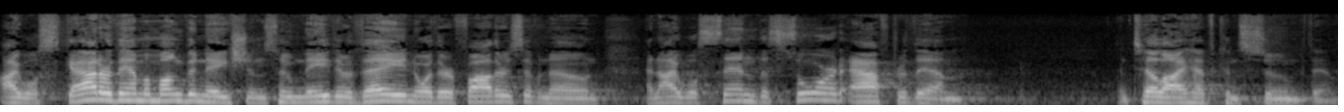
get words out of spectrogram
I will scatter them among the nations, whom neither they nor their fathers have known, and I will send the sword after them until I have consumed them.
